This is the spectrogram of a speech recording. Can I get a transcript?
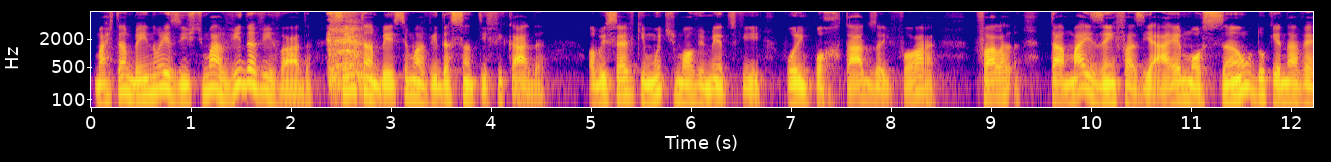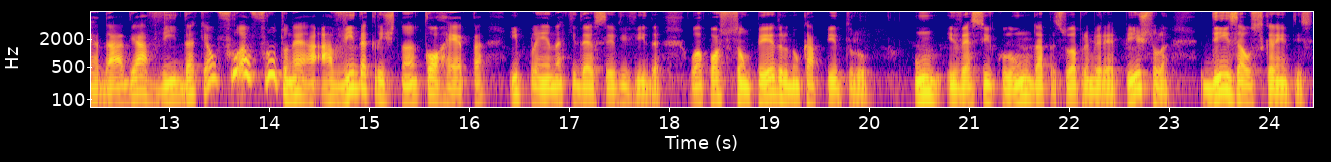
mas também não existe uma vida avivada sem também ser uma vida santificada. Observe que muitos movimentos que foram importados aí fora fala dá mais ênfase à emoção do que na verdade à vida que é o fruto, é o fruto né a, a, vida cristã correta e plena que deve ser vivida o apóstolo São Pedro no capítulo 1 e versículo 1 da sua primeira epístola diz aos crentes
